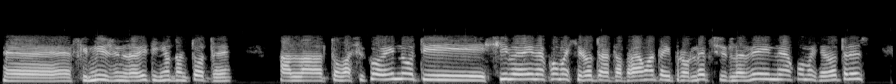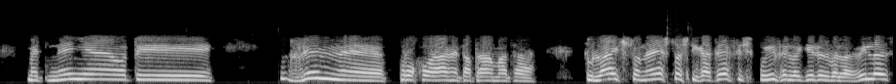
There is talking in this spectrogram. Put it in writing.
Ε, θυμίζουν δηλαδή τι γινόταν τότε αλλά το βασικό είναι ότι σήμερα είναι ακόμα χειρότερα τα πράγματα. Οι προβλέψεις δηλαδή είναι ακόμα χειρότερες με την έννοια ότι δεν ε, προχωράνε τα πράγματα. Τουλάχιστον έστω στην κατεύθυνση που ήθελε ο κύριος Βελαβίλας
